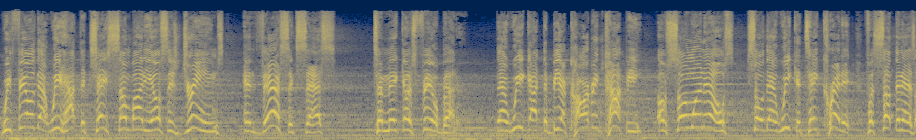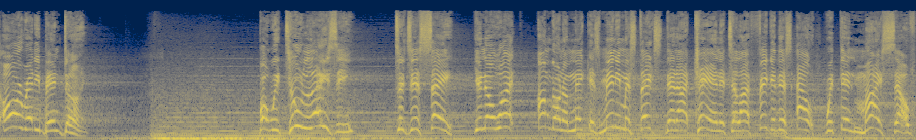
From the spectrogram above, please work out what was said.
We feel that we have to chase somebody else's dreams and their success to make us feel better. That we got to be a carbon copy of someone else so that we can take credit for something that has already been done. But we're too lazy to just say, you know what? I'm gonna make as many mistakes that I can until I figure this out within myself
